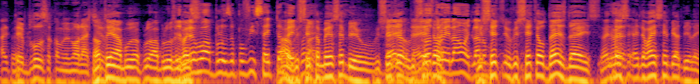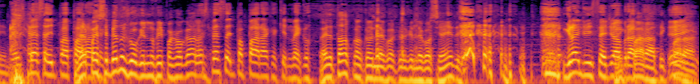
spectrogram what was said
Vai ter blusa comemorativa. Não tem a, blu- a blusa. Ele vai- levou uma blusa pro Vicente Ah, também. o Vicente foi? também recebeu. O Vicente, Dez, é- o. Vicente é lá onde? Lá no- Vicente, O Vicente é o 10-10. Ele, vai- É. ele vai receber a dele ainda. Mas peça ele pra parar. era pra receber no jogo, ele não veio pra jogar, né? Mas peça ele pra parar com aquele negócio. Ainda tá com aquele negócio, ainda. Grande Vicente, um Tem que abraço. parar, tem que parar. Ei,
